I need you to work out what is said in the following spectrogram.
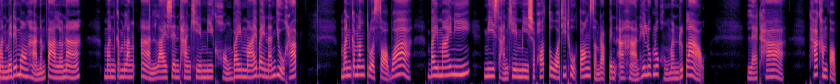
มันไม่ได้มองหาน้ำตาลแล้วนะ มันกำลังอ่านลายเซ็นทางเคมีของใบไม้ใบนั้นอยู่ครับ มันกำลังตรวจสอบว่า ใบไม้นี้มีสารเคมีเฉพาะตัวที่ถูกต้องสำหรับเป็นอาหารให้ลูกๆของมันหรือเปล่า และถ้า ถ้าคำตอบ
